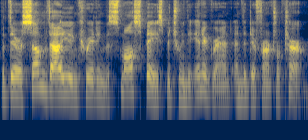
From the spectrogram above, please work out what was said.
but there is some value in creating the small space between the integrand and the differential term.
